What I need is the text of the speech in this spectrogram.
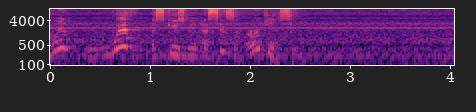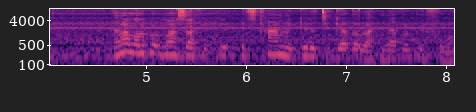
with, with, excuse me, a sense of urgency. And I'm going to put myself in, it, it's time to get it together like never before.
